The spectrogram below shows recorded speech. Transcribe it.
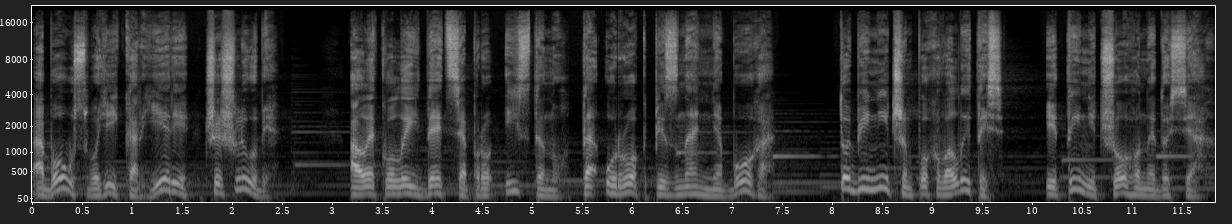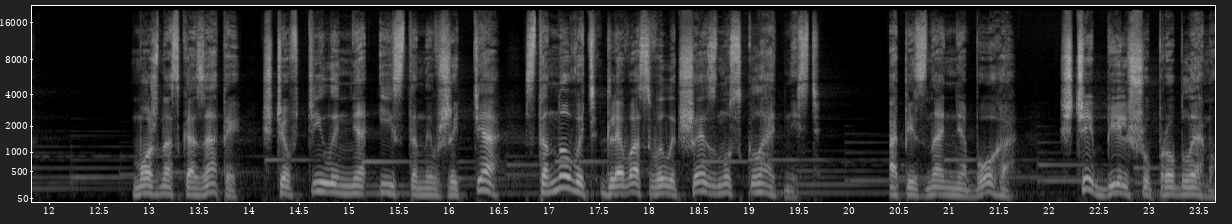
або у своїй кар'єрі чи шлюбі. Але коли йдеться про істину та урок пізнання Бога, тобі нічим похвалитись, і ти нічого не досяг. Можна сказати, що втілення істини в життя становить для вас величезну складність, а пізнання Бога ще більшу проблему.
